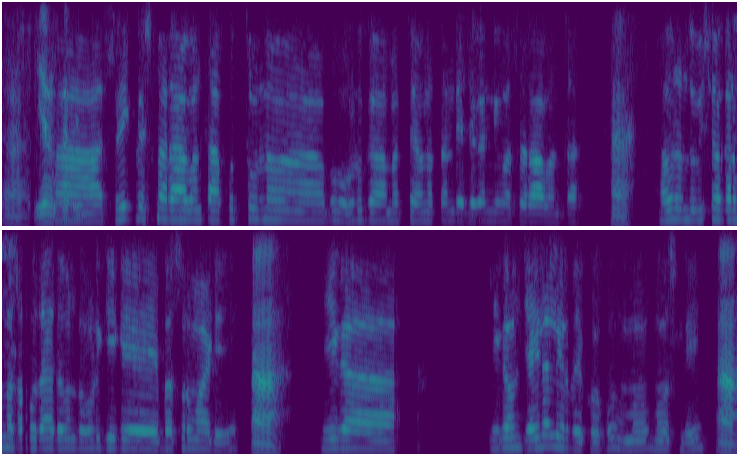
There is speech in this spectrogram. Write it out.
ಹಾಂ ಏನು ಸರ್ ಆ, ಶ್ರೀಕೃಷ್ಣ ರಾವ್ ಅಂತ ಪುತ್ತೂರ್ನ ಹುಡುಗ ಮತ್ತೆ ಅವನ ತಂದೆ ಜಗನ್ನಿವಾಸ ರಾವ್ ಅಂತ. ಹಾಂ. ಅವರೊಂದು ವಿಶ್ವಕರ್ಮ ಸಮುದಾಯದ ಒಂದು ಹುಡುಗಿಗೆ ಬಸುರು ಮಾಡಿ. ಹಾಂ. ಈಗ ಈಗ ಅವ್ನು ಜೈಲಲ್ಲಿ ಇರ್ಬೇಕು ಮೋಸ್ಟ್ಲಿ ಹಾಂ.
